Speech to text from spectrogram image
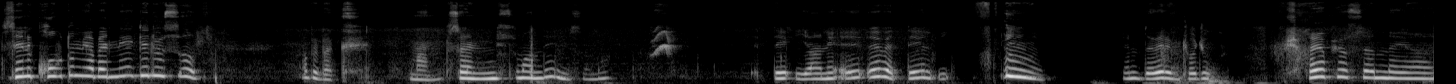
seni kovdum ya ben niye geliyorsun? Abi bak. Lan sen Müslüman değil misin lan? De, yani e- evet değil. Seni döverim çocuk. Şaka yapıyorsun sen ya.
